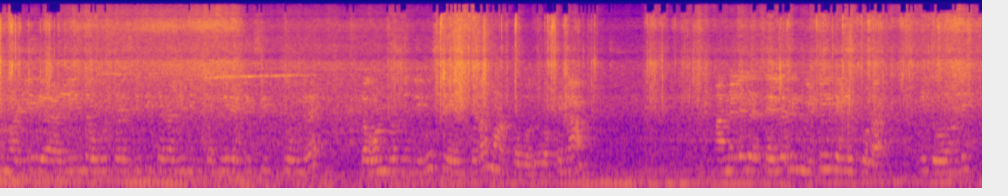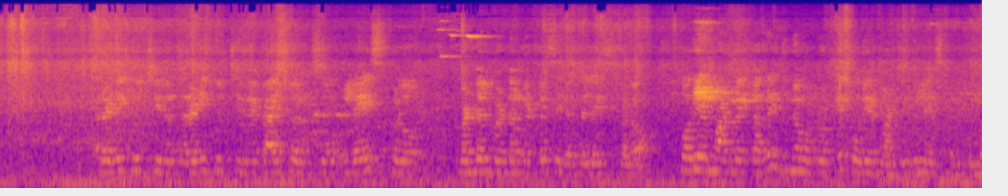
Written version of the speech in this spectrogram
ನಿಮ್ಮ ಹಳ್ಳಿ ಹಳ್ಳಿಯಿಂದ ಊರ ಕಡೆ ಸಿಟಿ ಕಡೆ ನೀವು ಕಮ್ಮಿ ರೇಟಿಗೆ ಸಿಕ್ತು ಅಂದರೆ ತಗೊಂಡು ಬಂದು ನೀವು ಸೇಲ್ ಕೂಡ ಮಾಡ್ಕೋಬೋದು ಓಕೆನಾ ಆಮೇಲೆ ಟೈಲರಿಂಗ್ ಮೆಟೀರಿಯಲ್ ಕೂಡ. ಇದು ನೋಡಿ ರೆಡಿ ಕುಚ್ಚಿ ಇರುತ್ತೆ ರೆಡಿ ಕುಚ್ಚಿದೆ ಪ್ಯಾಚ್ ವರ್ಕ್ಸು ಲೇಸ್ಗಳು ಬಂಡಲ್ ಬಂಡಲ್ ಗಟ್ಟಲೆ ಸಿಗುತ್ತೆ ಲೇಸ್ಗಳು ಕೊರಿಯರ್ ಮಾಡಬೇಕಾದ್ರೆ ಇದನ್ನ ಒಟ್ಟೊಟ್ಟಿಗೆ ಕೊರಿಯರ್ ಮಾಡ್ತೀವಿ. ಇದು ಲೇಸ್ ನೋಡಿ ತುಂಬ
